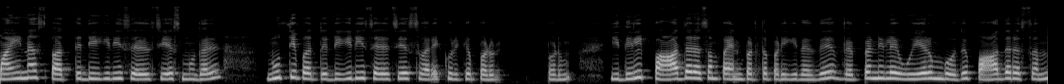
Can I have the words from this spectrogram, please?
மைனஸ் பத்து டிகிரி செல்சியஸ் முதல் நூற்றி பத்து டிகிரி செல்சியஸ் வரை குறிக்கப்படும். படும் இதில் பாதரசம் பயன்படுத்தப்படுகிறது. வெப்பநிலை உயரும்போது பாதரசம்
